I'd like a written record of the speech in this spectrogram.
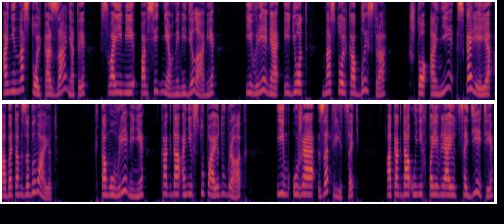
они настолько заняты своими повседневными делами, и время идет настолько быстро, что они скорее об этом забывают. К тому времени, когда они вступают в брак, им уже за 30, а когда у них появляются дети,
